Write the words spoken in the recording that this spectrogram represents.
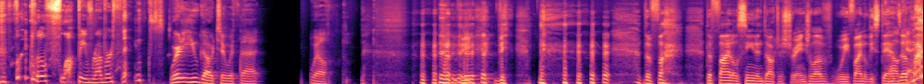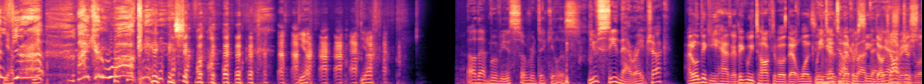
like little floppy rubber things. Where do you go to with that? Well. the the the, fi- the final scene in Doctor Strangelove where he finally stands Okay. up. Mein Yep. Führer, I can walk. Yep. yep. Oh, that movie is so ridiculous. You've seen that, right, Chuck? I don't think he has. I think we talked about that once. We he did has talk never about seen that, Doctor yeah. Doctor Strangelove.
